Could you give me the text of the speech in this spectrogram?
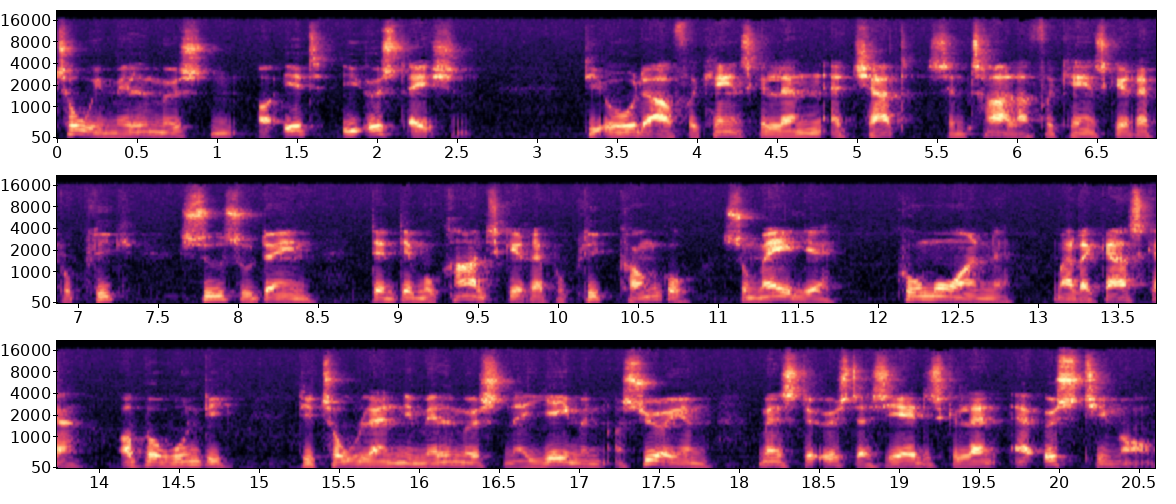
2 i Mellemøsten og 1 i Østasien. De 8 afrikanske lande er Chad, Centralafrikanske Republik, Sydsudan, Den Demokratiske Republik Kongo, Somalia, Komorerne, Madagaskar og Burundi. De to lande i Mellemøsten er Yemen og Syrien, mens det østasiatiske land er Østtimor.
